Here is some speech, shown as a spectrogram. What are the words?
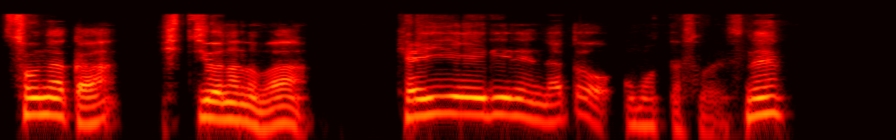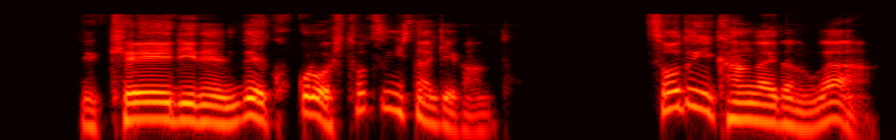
その中、必要なのは経営理念だと思ったそうですね。で経営理念で心を一つにしなきゃいかんと。その時考えたのが、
